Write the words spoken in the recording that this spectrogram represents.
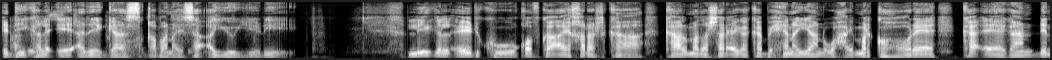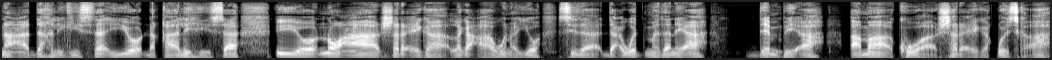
Ciddii kale ee adeegaas qabanaysa ayuu yidhi legal aidku qofka ay kharashka kaalmada sharciga ka bixinayaan waxay marka hore ka eegaan dhinaca dakhligiisa iyo dhaqaalihiisa iyo nooca sharciga laga caawinayo sida dacwad madani ah dembi ah ama kuwa sharciga qoyska ah.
